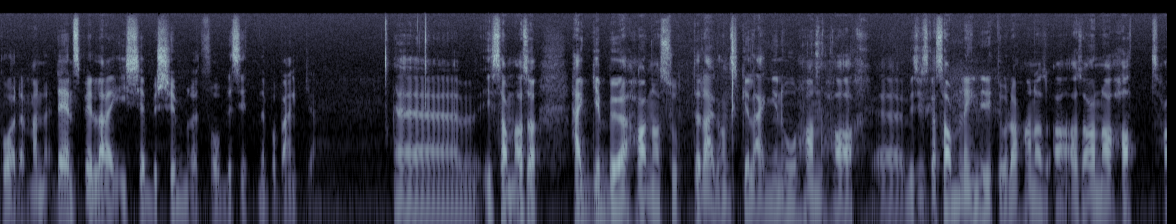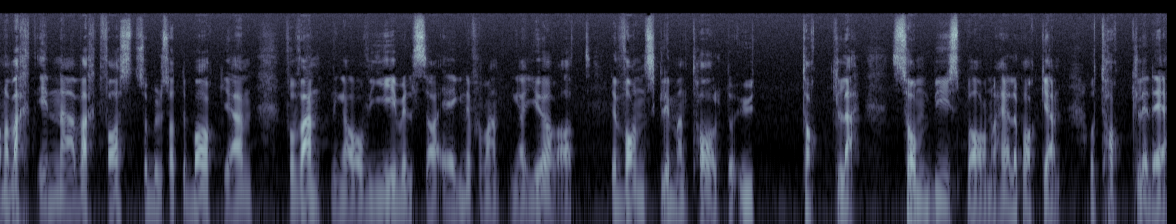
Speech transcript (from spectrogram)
på det. Men det er en spiller jeg ikke er bekymret for å bli sittende på benken. Uh, sam, altså, Heggebø han har sittet der ganske lenge nå. Han har, uh, hvis vi skal sammenligne de to, da, han, har, altså, han, har hatt, han har vært inne, vært fast, så blir du satt tilbake igjen. Forventninger, overgivelser, egne forventninger gjør at det er vanskelig mentalt å uttakle som bysbarn og hele pakken. Å takle det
